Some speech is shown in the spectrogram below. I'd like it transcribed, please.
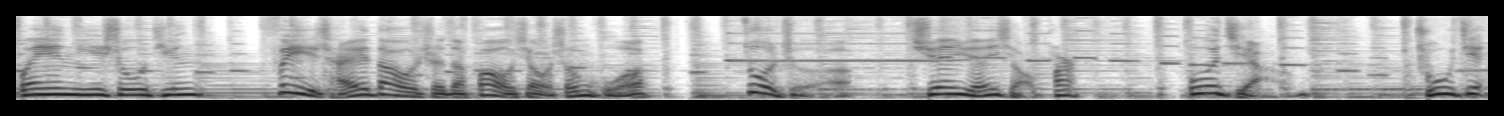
欢迎您收听《废柴道士的爆笑生活》，作者：轩辕小胖，播讲：初见。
